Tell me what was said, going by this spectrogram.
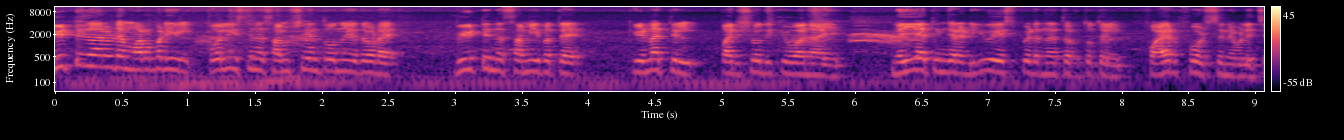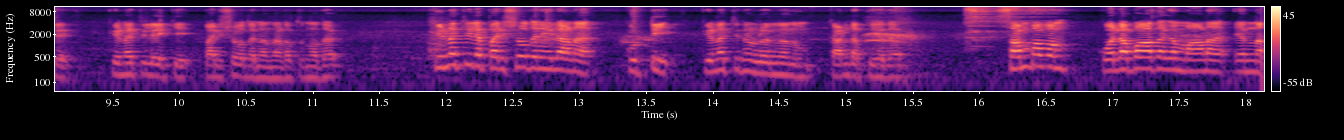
വീട്ടുകാരുടെ മറുപടിയിൽ പോലീസിന് സംശയം തോന്നിയതോടെ വീട്ടിന് സമീപത്തെ കിണറ്റിൽ പരിശോധിക്കുവാനായി നെയ്യാറ്റിങ്കര ഡി എസ് പിയുടെ നേതൃത്വത്തിൽ ഫയർഫോഴ്സിനെ വിളിച്ച് കിണറ്റിലേക്ക് പരിശോധന നടത്തുന്നത്. കിണറ്റിലെ പരിശോധനയിലാണ് കുട്ടി കിണറ്റിനുള്ളിൽ നിന്നും കണ്ടെത്തിയത്. സംഭവം കൊലപാതകമാണ് എന്ന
